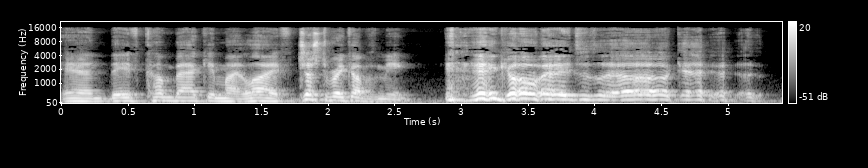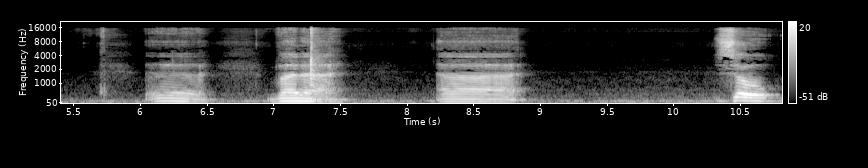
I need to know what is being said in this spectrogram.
and they've come back in my life just to break up with me and go away. Just like, oh, okay. Uh, but uh, uh, so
